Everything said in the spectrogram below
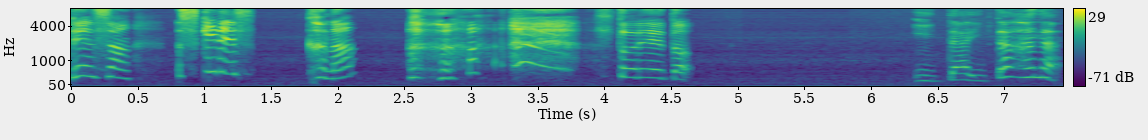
レンさん好きですかな。ストレート。いたいた花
